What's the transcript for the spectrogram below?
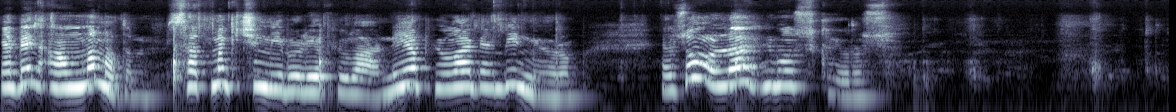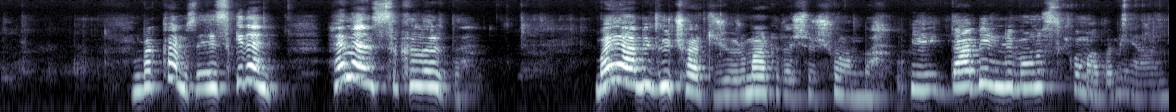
Yani ben anlamadım. Satmak için mi böyle yapıyorlar? Ne yapıyorlar ben bilmiyorum. Yani zorla limon sıkıyoruz. Bakar mısın? Eskiden hemen sıkılırdı. Bayağı bir güç harcıyorum arkadaşlar şu anda. Bir, daha bir limonu sıkamadım yani.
